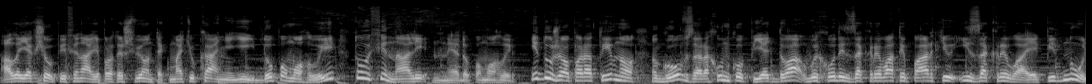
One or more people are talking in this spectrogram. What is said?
Але якщо у півфіналі проти Швьонтек матюкання їй допомогли, то у фіналі не допомогли. І дуже оперативно Гов за рахунку 5-2 виходить закривати партію і закриває під 0,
